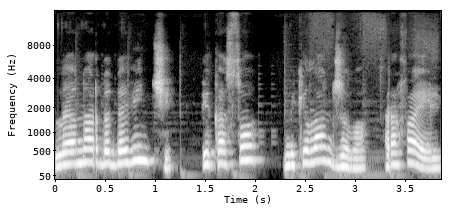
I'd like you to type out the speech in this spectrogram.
Леонардо да Вінчі, Пікассо, Мікеланджело, Рафаель.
